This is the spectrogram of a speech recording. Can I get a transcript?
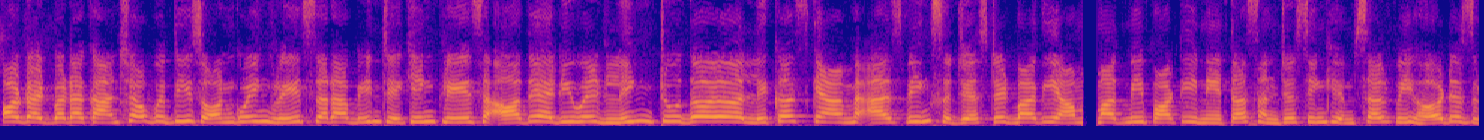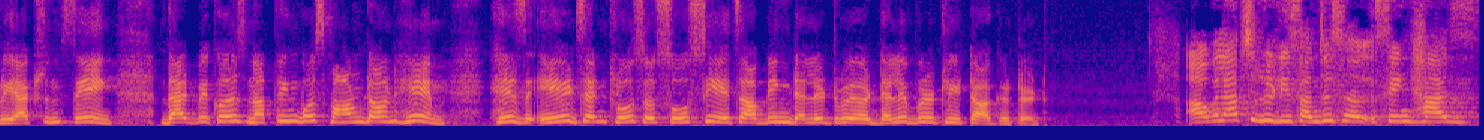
All right, but Akansha, with these ongoing raids that have been taking place, are they anywhere linked to the liquor scam as being suggested by the Aam Aadmi Party Neta Sanjay Singh himself? We heard his reaction saying that because nothing was found on him, his aides and close associates are being deliberately targeted. Uh, well, absolutely. Sanjay Singh has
